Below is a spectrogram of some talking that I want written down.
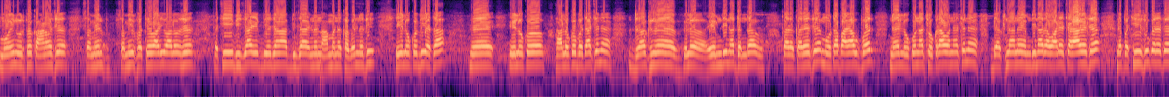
મોઇન ઉર્ફે કાણો છે, સમીર સમીર ફતેવાડીવાળો છે, પછી બીજા એક, બે જણા, બીજા એનું નામ મને ખબર નથી. એ લોકો બી હતા ને એ લોકો, આ લોકો બધા છે ને ડ્રગ્સ ને પેલો એમડીના ધંધા કરે છે, મોટા પાયા ઉપર ને લોકોના છોકરાઓને છે ને ડ્રગ્સના ને એમડીના રવાડે ચડાવે છે ને પછી શું કરે છે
